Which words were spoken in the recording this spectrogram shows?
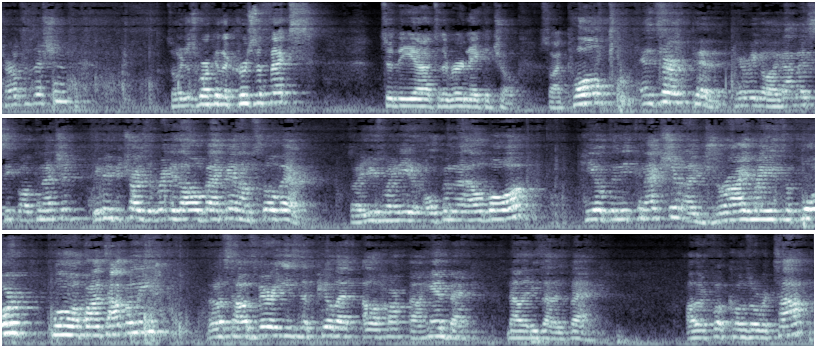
turtle position. So we're just working the crucifix to the, uh, to the rear naked choke. So I pull, insert, pivot. Here we go. I got my seatbelt connection. Even if he tries to bring his elbow back in, I'm still there. So I use my knee to open the elbow up heel to knee connection. I drive my knee to the floor, pull him up on top of me. Notice how it's very easy to peel that uh, hand back now that he's on his back. Other foot comes over top,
